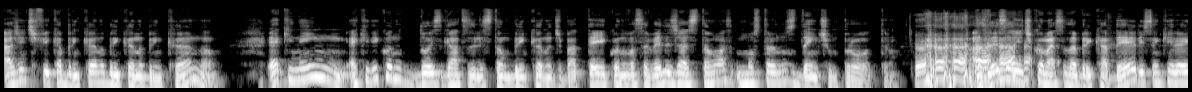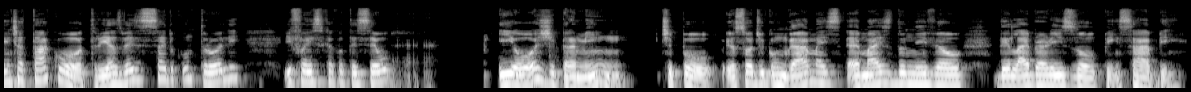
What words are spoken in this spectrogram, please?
a gente fica brincando, brincando, brincando. É que nem. É que nem quando dois gatos eles estão brincando de bater e quando você vê eles já estão mostrando os dentes um pro outro. Às vezes a gente começa na brincadeira e sem querer a gente ataca o outro. E às vezes sai do controle e foi isso que aconteceu. E hoje, pra mim, tipo, eu sou de Gongá, mas é mais do nível The Library is Open, sabe?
